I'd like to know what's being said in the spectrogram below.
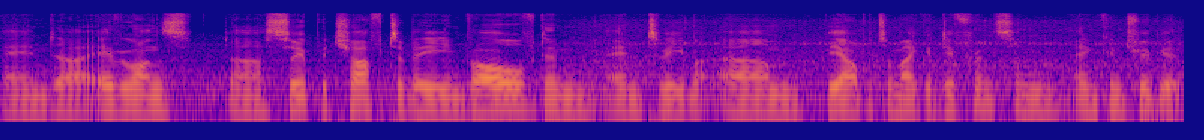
And uh, everyone's uh, super chuffed to be involved and, and to be, um, be able to make a difference and, and contribute.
